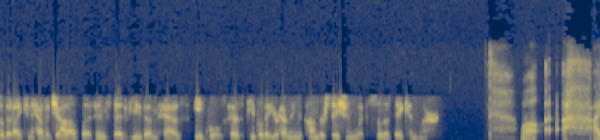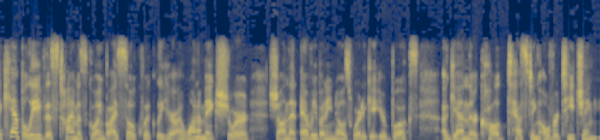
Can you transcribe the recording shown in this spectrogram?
so that I can have a job, but instead view them as equals, as people that you're having a conversation with so that they can learn. Well, I can't believe this time is going by so quickly here. I want to make sure, Sean, that everybody knows where to get your books. Again, they're called Testing Over Teaching,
